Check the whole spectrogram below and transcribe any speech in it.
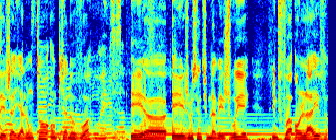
déjà il y a longtemps en piano-voix. Ouais, c'est ça. Et, euh, et je me souviens que tu me l'avais joué une fois en live.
